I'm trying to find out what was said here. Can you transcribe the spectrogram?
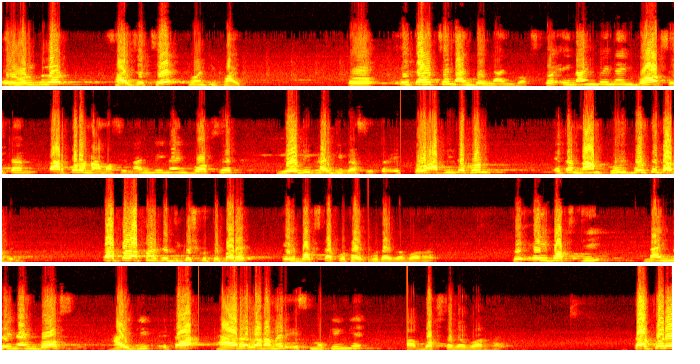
এই হোলগুলোর সাইজ হচ্ছে টোয়েন্টি ফাইভ তো এটা হচ্ছে নাইন বাই নাইন বক্স তো এই নাইন বাই নাইন বক্স এটা তারপরও নাম আছে। নাইন বাই নাইন বক্সের লো ডিপ হাই ডিপ আছে। তো তো আপনি যখন এটার নাম ফুল বলতে পারবেন, তারপর আপনাকে জিজ্ঞেস করতে পারে, এই বক্সটা কোথায় কোথায় ব্যবহার হয়? তো এই বক্সটি nine by nine box high deep এটা ফায়ার অ্যালার্মের স্মোকিং বক্সটা ব্যবহার হয়। তারপরে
